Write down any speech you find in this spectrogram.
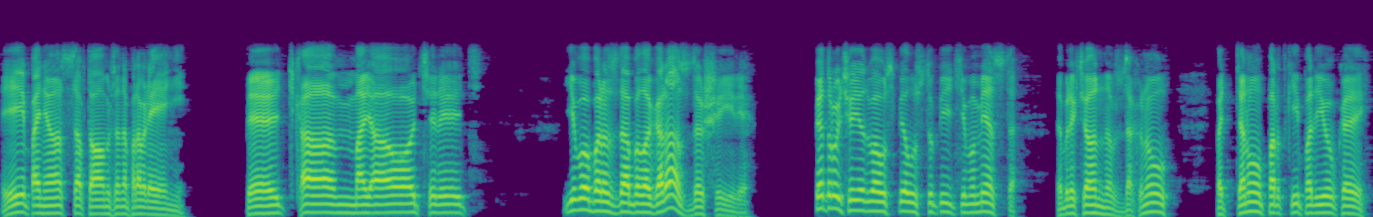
и понесся в том же направлении. — Петька, моя очередь! Его борозда была гораздо шире. Петруччо едва успел уступить ему место, облегченно вздохнул, подтянул портки под юбкой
